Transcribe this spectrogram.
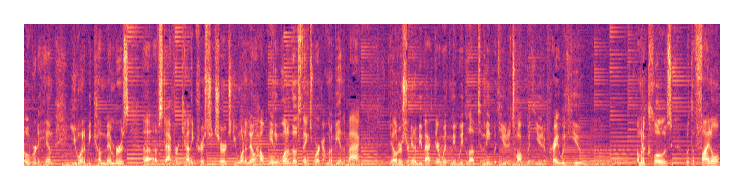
over to Him, you want to become members uh, of Stafford County Christian Church, you want to know how any one of those things work, I'm going to be in the back. The elders are going to be back there with me. We'd love to meet with you, to talk with you, to pray with you. I'm going to close with the final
